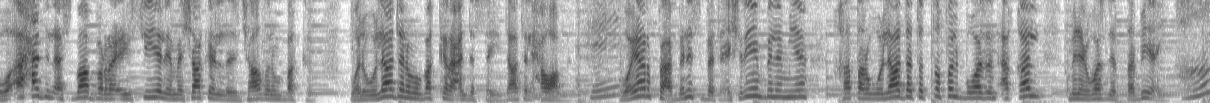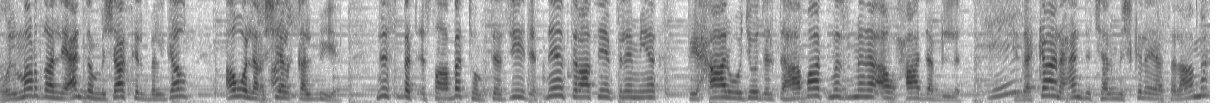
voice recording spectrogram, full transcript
هو أحد الأسباب الرئيسية لمشاكل الإجهاض المبكر والولادة المبكرة عند السيدات الحوامل. ويرفع بنسبة 20% خطر ولادة الطفل بوزن أقل من الوزن الطبيعي. والمرضى اللي عندهم مشاكل بالقلب أو الأغشية. القلبية نسبة إصابتهم تزيد 32% في حال وجود التهابات مزمنة أو حادة باللثة. هيك إذا كان عندك هالمشكلة يا سلامة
